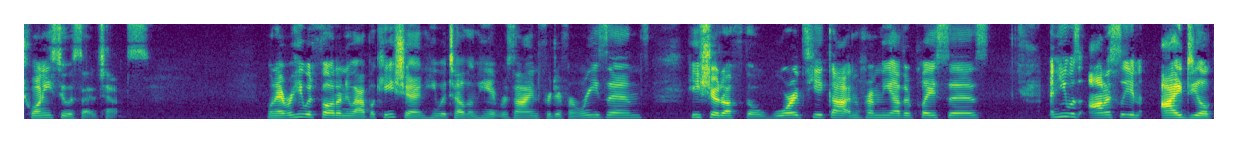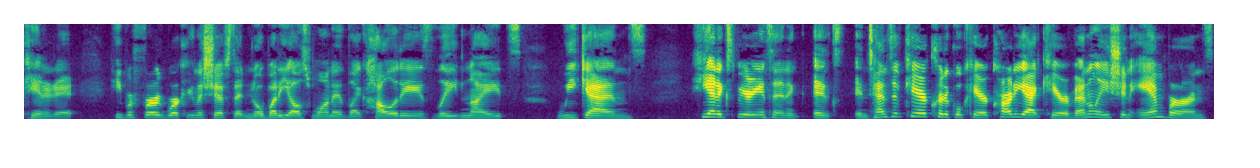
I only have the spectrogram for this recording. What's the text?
20 suicide attempts. Whenever he would fill out a new application, he would tell them he had resigned for different reasons. He showed off the awards he had gotten from the other places. And he was honestly an ideal candidate. He preferred working the shifts that nobody else wanted, like holidays, late nights, weekends. He had experience in ex- intensive care, critical care, cardiac care, ventilation, and burns.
